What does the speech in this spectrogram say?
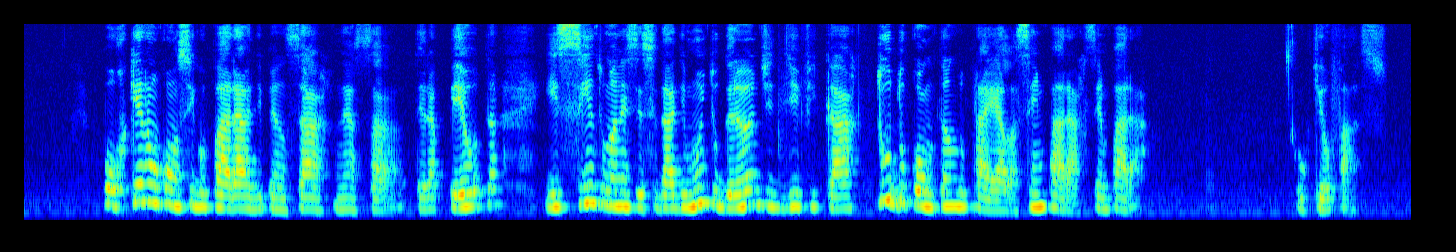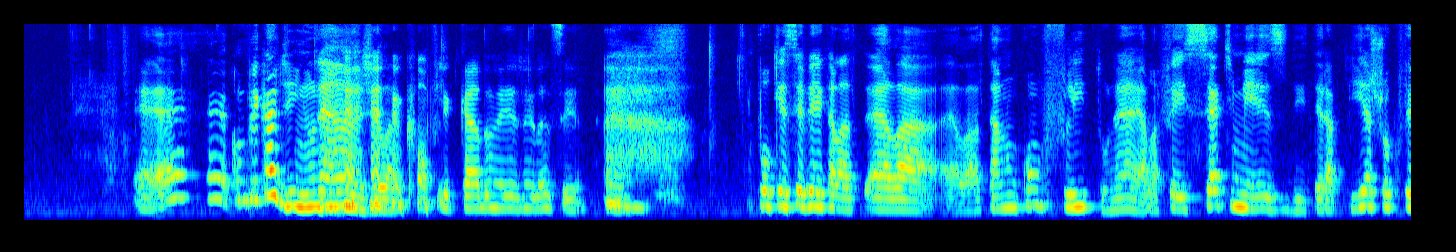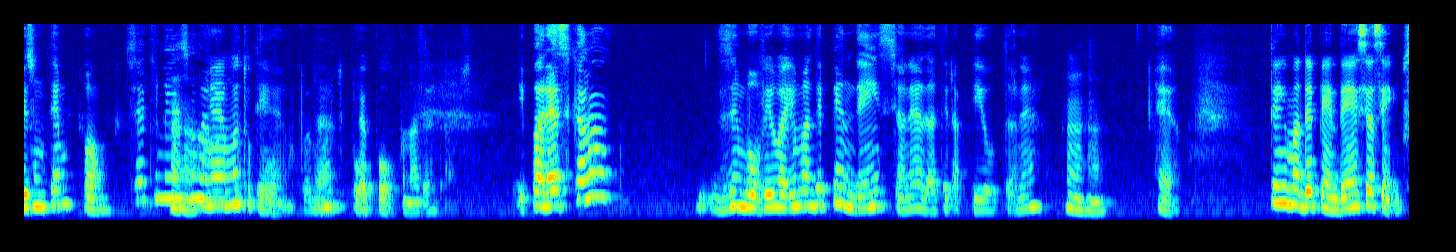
Por que não consigo parar de pensar nessa terapeuta e sinto uma necessidade muito grande de ficar tudo contando para ela, sem parar, sem parar. O que eu faço? É, é complicadinho, né, Ângela? é complicado mesmo, Iraci. É. Porque você vê que ela ela ela está num conflito, né? Ela fez sete meses de terapia, achou que fez um tempão. Sete meses uhum. não é, é muito, muito tempo, pouco, é muito pouco. É pouco, na verdade. E parece que ela desenvolveu aí uma dependência, né, da terapeuta, né? Uhum. É. Tem uma dependência, assim,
